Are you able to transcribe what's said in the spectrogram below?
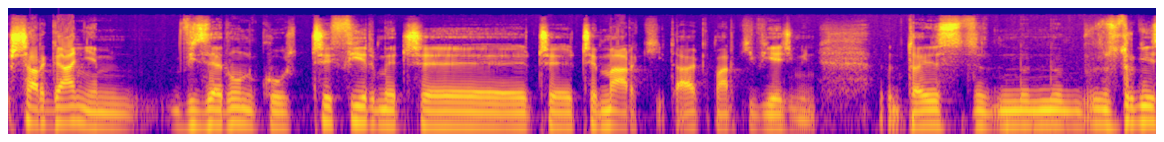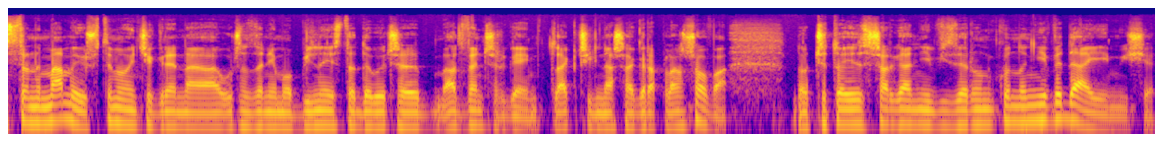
szarganiem wizerunku czy firmy, czy, czy, czy marki, tak? Marki Wiedźmin. To jest, z drugiej strony mamy już w tym momencie grę na urządzenie mobilne, jest to The Witcher Adventure Game, tak? Czyli nasza gra planszowa. No, czy to jest szarganie wizerunku? No nie wydaje mi się.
